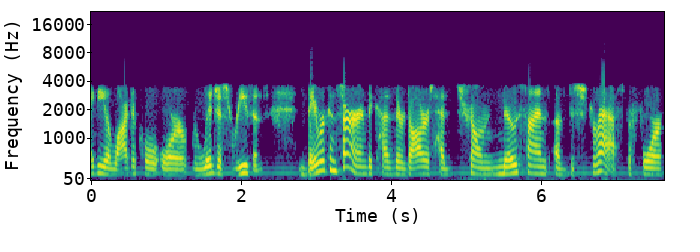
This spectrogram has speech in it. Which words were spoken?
ideological or religious reasons. They were concerned because their daughters had shown no signs of distress before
